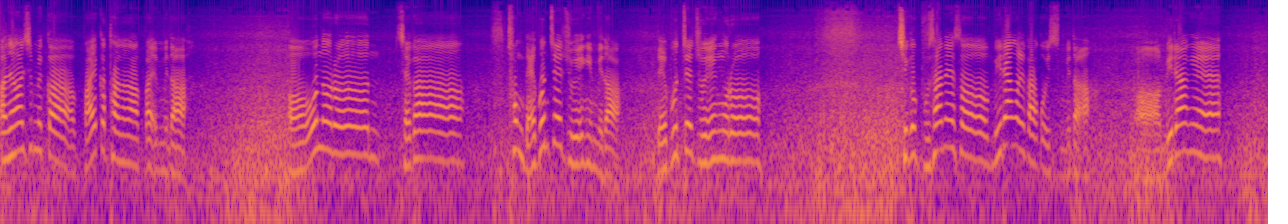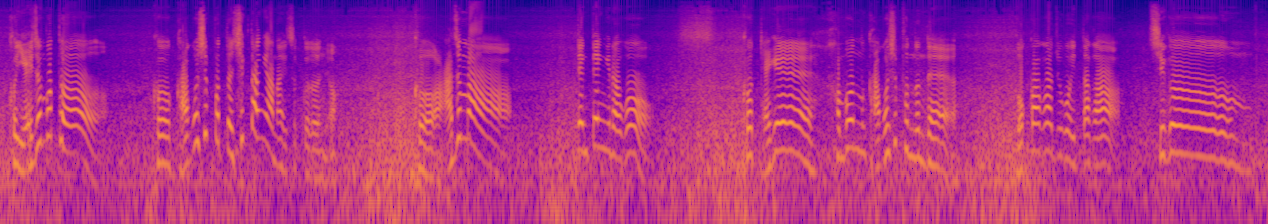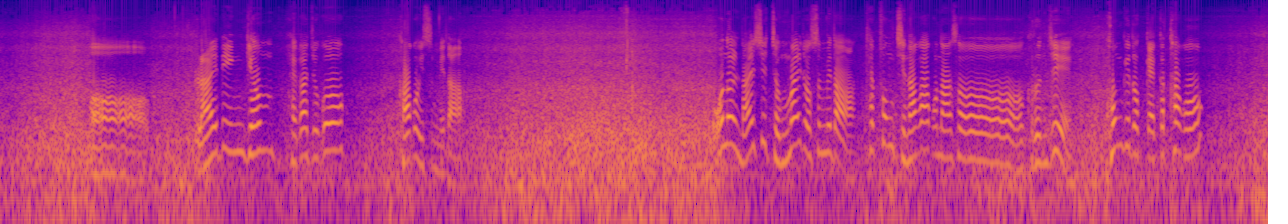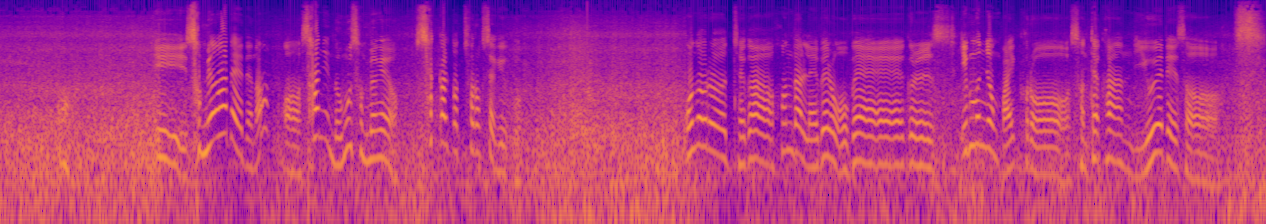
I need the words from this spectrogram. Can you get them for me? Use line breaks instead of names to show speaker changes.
안녕하십니까. 바이크 타는 아빠입니다. 어, 오늘은 제가 총 네 번째 주행입니다. 네 번째 주행으로 지금 부산에서 밀양을 가고 있습니다. 어, 밀양에 그 예전부터 그 가고 싶었던 식당이 하나 있었거든요. 그 아줌마 땡땡이라고 그 되게 한번 가고 싶었는데 못 가가지고 있다가 지금 어 라이딩 겸 해가지고 가고 있습니다. 오늘 날씨 정말 좋습니다. 태풍 지나가고 나서 그런지 공기도 깨끗하고 어, 이 선명하다 해야 되나? 어, 산이 너무 선명해요. 색깔도 초록색이고 오늘은 제가 혼다 레벨 500을 입문용 바이크로 선택한 이유에 대해서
